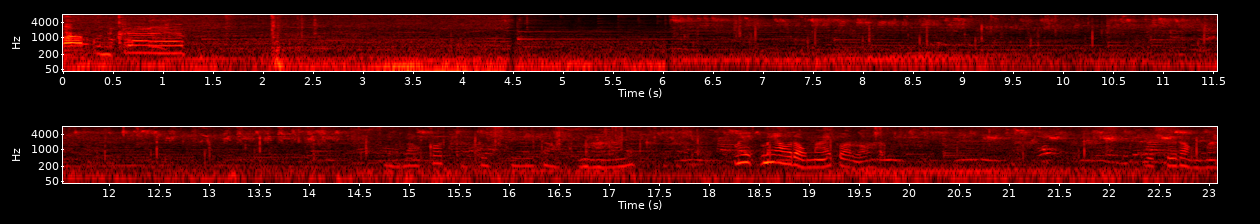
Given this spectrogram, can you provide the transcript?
ขอบคุณครับเดี๋ยวเราก็จะไปซื้อดอกไม้ ไม่ไม่เอาดอกไม้ก่อนเหรอไปซื้อดอกไม้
